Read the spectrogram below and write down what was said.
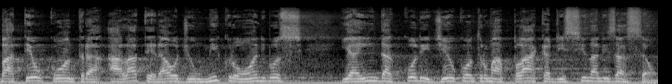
bateu contra a lateral de um micro-ônibus e ainda colidiu contra uma placa de sinalização.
